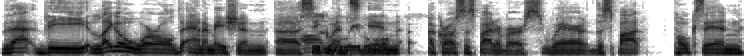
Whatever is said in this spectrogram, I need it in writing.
that the Lego World animation uh, sequence in Across the Spider Verse, where the spot pokes in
